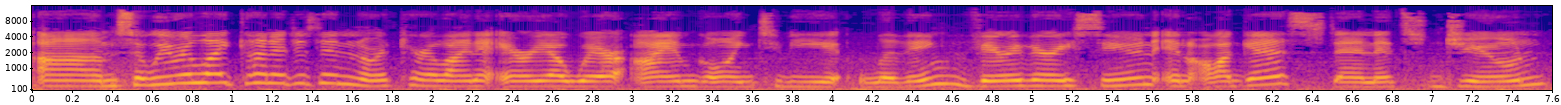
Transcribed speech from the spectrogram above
Um, so we were like kind of just in North Carolina area where I am going to be living very, very soon in August, and it's June,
